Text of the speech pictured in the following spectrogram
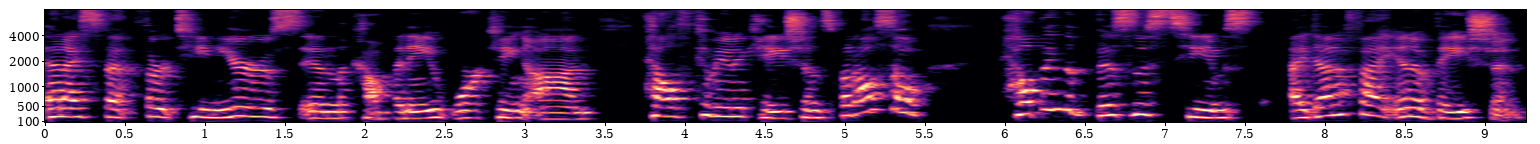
And I spent 13 years in the company working on health communications, but also helping the business teams identify innovation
